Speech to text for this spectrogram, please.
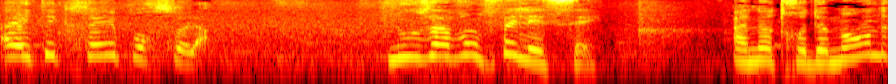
a été créé pour cela. Nous avons fait l'essai. À notre demande,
